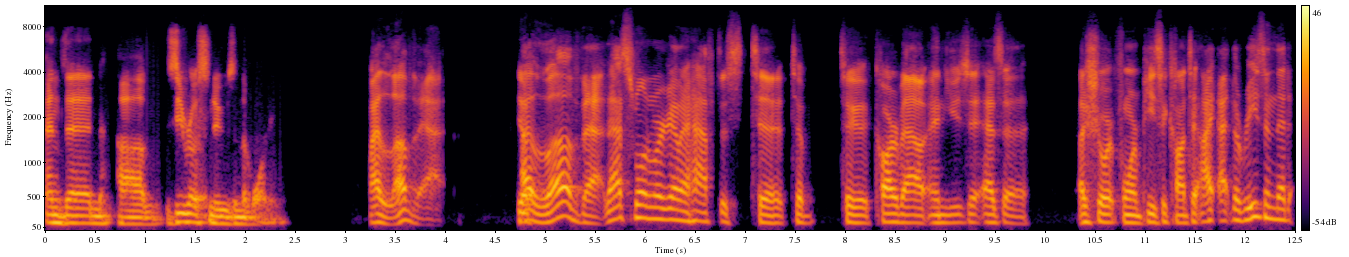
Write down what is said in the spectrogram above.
And then um, zero snooze in the morning. I love that. Yep. I love that. That's one we're gonna have to to to to carve out and use it as a a short form piece of content. I, I the reason that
